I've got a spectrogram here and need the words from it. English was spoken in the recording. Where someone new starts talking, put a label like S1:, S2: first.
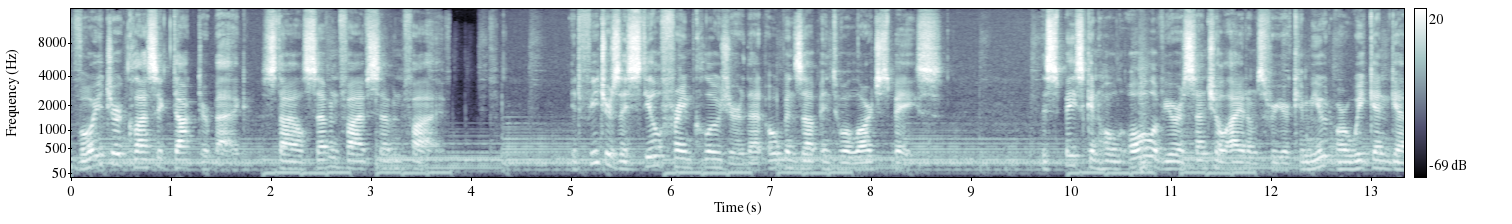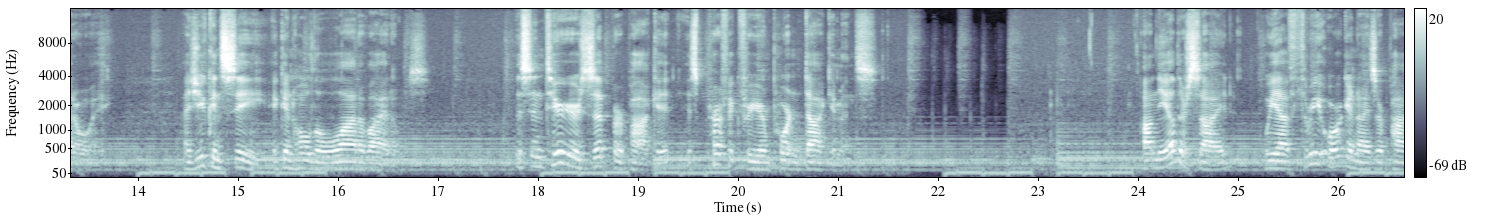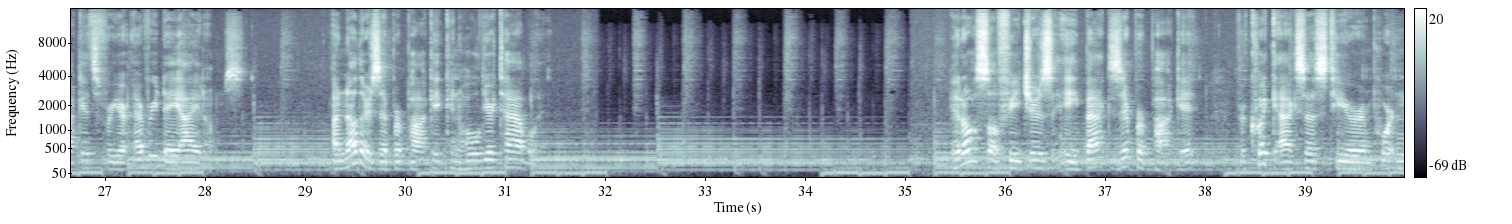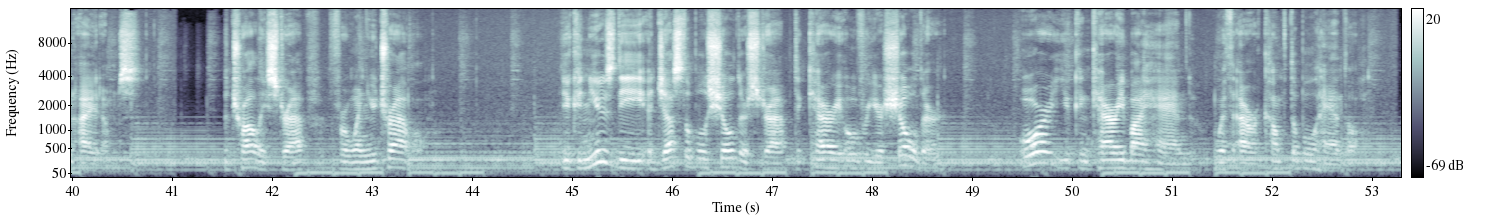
S1: Voyager Classic Doctor Bag, style 7575. It features a steel frame closure that opens up into a large space. This space can hold all of your essential items for your commute or weekend getaway. As you can see, it can hold a lot of items. This interior zipper pocket is perfect for your important documents. On the other side, we have three organizer pockets for your everyday items. Another zipper pocket can hold your tablet. It also features a back zipper pocket for quick access to your important items. A trolley strap for when you travel. You can use the adjustable shoulder strap to carry over your shoulder, or you can carry by hand with our comfortable handle.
